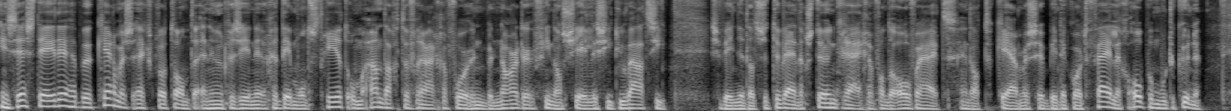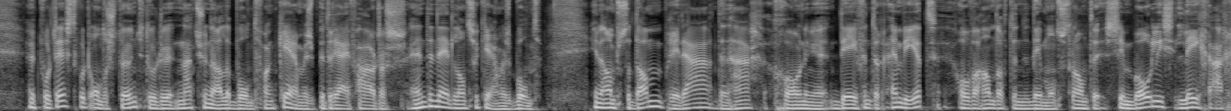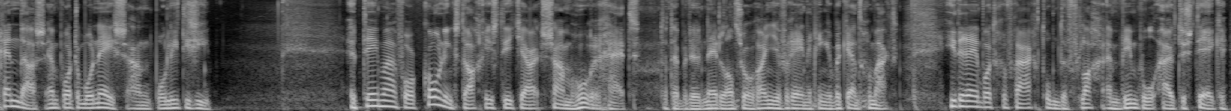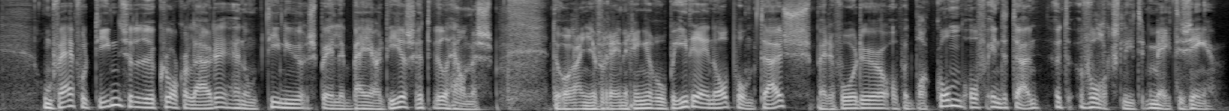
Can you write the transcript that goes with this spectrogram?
In zes steden hebben kermisexploitanten en hun gezinnen gedemonstreerd om aandacht te vragen voor hun benarde financiële situatie. Ze vinden dat ze te weinig steun krijgen van de overheid en dat kermissen binnenkort veilig open moeten kunnen. Het protest wordt ondersteund door de Nationale Bond van Kermisbedrijfhouders en de Nederlandse Kermisbond. In Amsterdam, Breda, Den Haag, Groningen, Deventer en Weert overhandigden de demonstranten symbolisch lege agenda's en portemonnees aan politici. Het thema voor Koningsdag is dit jaar saamhorigheid. Dat hebben de Nederlandse Oranje Verenigingen bekendgemaakt. Iedereen wordt gevraagd om de vlag en wimpel uit te steken. Om vijf voor tien zullen de klokken luiden... en om tien uur spelen Bijaardiers het Wilhelmus. De Oranje Verenigingen roepen iedereen op om thuis... bij de voordeur, op het balkon of in de tuin... het volkslied mee te zingen.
